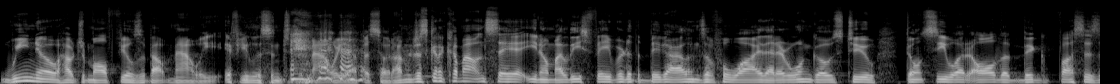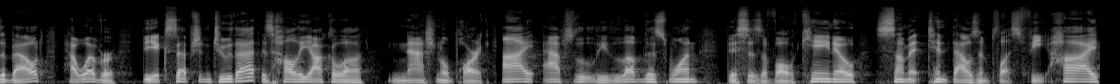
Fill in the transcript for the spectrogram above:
We know how Jamal feels about Maui if you listen to the Maui episode. I'm just going to come out and say it. You know, my least favorite of the big islands of Hawaii that everyone goes to. Don't see what all the big fuss is about. However, the exception to that is Haleakala National Park. I absolutely love this one. This is a volcano, summit 10,000 plus feet high.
